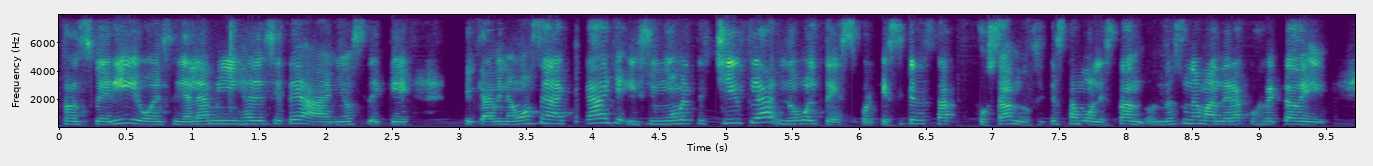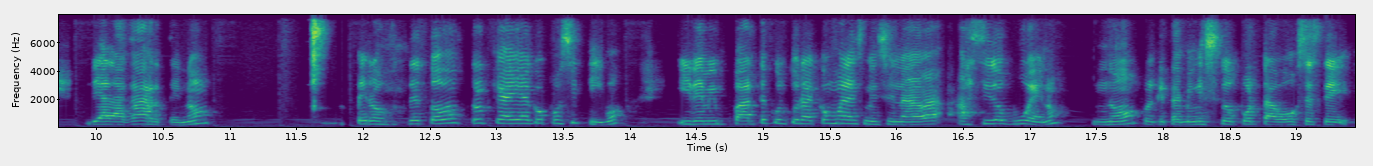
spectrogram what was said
transferir o enseñarle a mi hija de siete años de que, que, caminamos en la calle y si un hombre te chifla, no voltees, porque sí te está acosando, sí te está molestando. No es una manera correcta de, de halagarte, ¿no? Pero de todo creo que hay algo positivo y de mi parte cultural, como les mencionaba, ha sido bueno, ¿no? Porque también he sido portavoces de,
